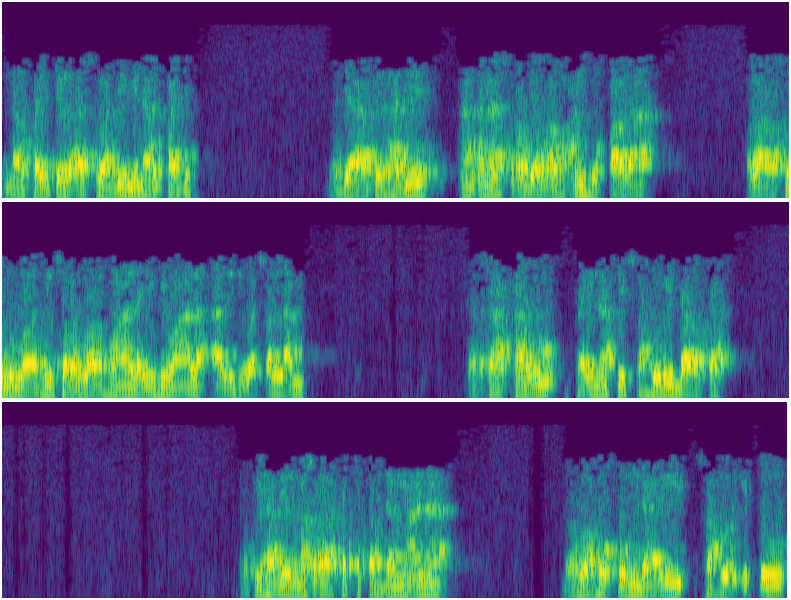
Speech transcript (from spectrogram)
من الخيط الأسود من الفجر وجاء في الحديث عن أنس رضي الله عنه قال قال رسول الله صلى الله عليه وعلى آله وسلم تسحروا فإن في السحور بركة Tapi hadir masalah dan makna bahwa hukum dari sahur itu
